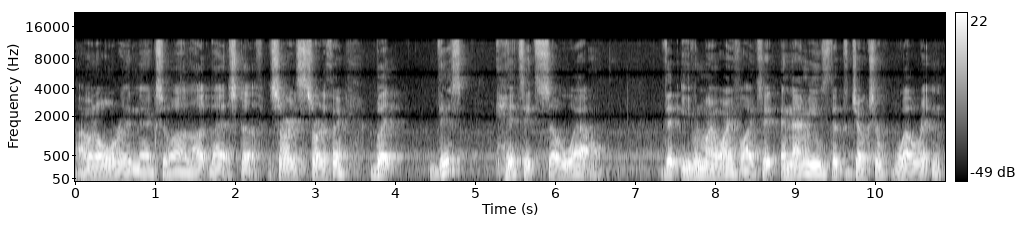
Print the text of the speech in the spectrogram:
I'm an old redneck, so I like that stuff, sort sort of thing. But this hits it so well that even my wife likes it, and that means that the jokes are well written,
